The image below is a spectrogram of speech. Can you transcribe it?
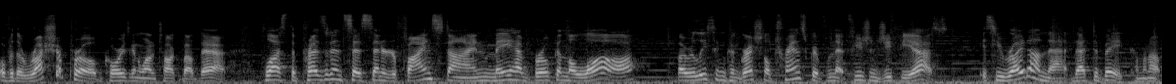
over the Russia probe. Corey's going to want to talk about that. Plus, the president says Senator Feinstein may have broken the law by releasing congressional transcript from that Fusion GPS. Is he right on that? That debate coming up.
